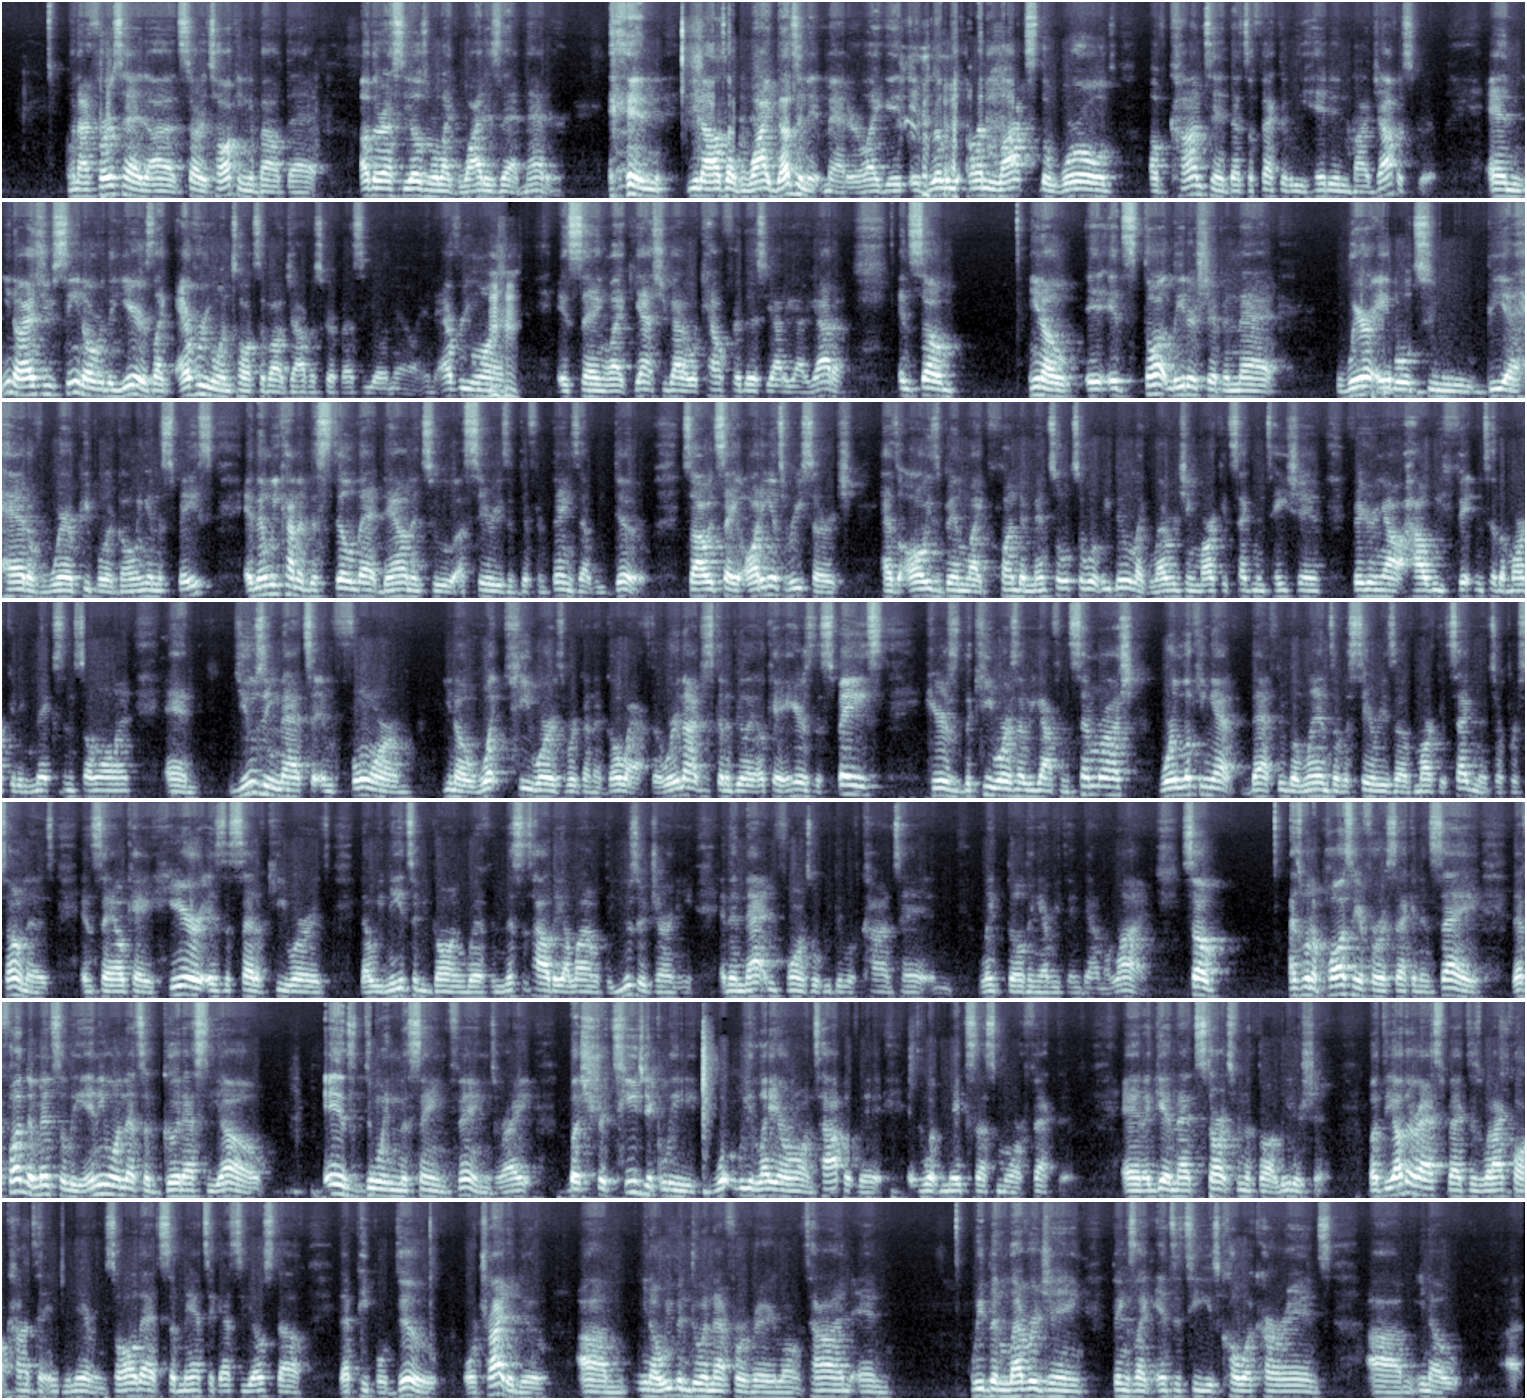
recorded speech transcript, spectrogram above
when I first had uh, started talking about that, other SEOs were like, "Why does that matter?" And you know, I was like, "Why doesn't it matter?" Like, it, it really unlocks the world of content that's effectively hidden by JavaScript. And you know, as you've seen over the years, like everyone talks about JavaScript SEO now, and everyone mm-hmm. is saying like, yes, you got to account for this, yada yada yada. And so, you know, it, it's thought leadership in that we're able to be ahead of where people are going in the space, and then we kind of distill that down into a series of different things that we do. So I would say audience research has always been like fundamental to what we do, like leveraging market segmentation, figuring out how we fit into the marketing mix and so on, and using that to inform, you know, what keywords we're going to go after. We're not just going to be like, okay, here's the space, here's the keywords that we got from SEMrush. We're looking at that through the lens of a series of market segments or personas and say, okay, here is the set of keywords that we need to be going with, and this is how they align with the user journey and then that informs what we do with content and link building, everything down the line. So I just want to pause here for a second and say that fundamentally, anyone that's a good SEO is doing the same things, right? But strategically, what we layer on top of it is what makes us more effective. And again, that starts from the thought leadership. But the other aspect is what I call content engineering. So all that semantic SEO stuff that people do or try to do, um, you know, we've been doing that for a very long time, and we've been leveraging things like entities, co-occurrence, um, you know, uh,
